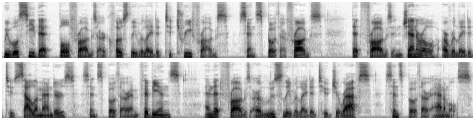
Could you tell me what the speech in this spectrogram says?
We will see that bullfrogs are closely related to tree frogs, since both are frogs, that frogs in general are related to salamanders, since both are amphibians, and that frogs are loosely related to giraffes, since both are animals.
